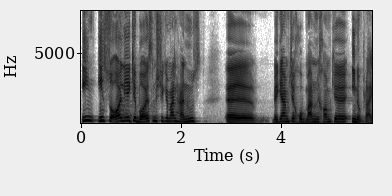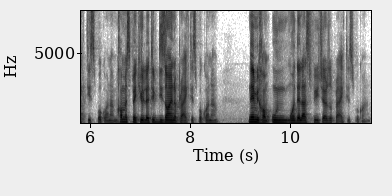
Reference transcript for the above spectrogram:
این این سوالیه که باعث میشه که من هنوز بگم که خب من می‌خوام که اینو practice بکنم. می‌خوام speculative design رو practice بکنم. نمی‌خوام اون مدل از futures رو practice بکنم.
